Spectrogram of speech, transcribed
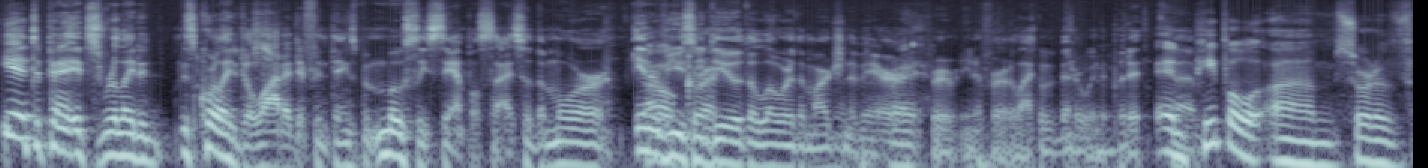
Yeah, it depends. It's related. It's correlated to a lot of different things, but mostly sample size. So the more interviews you do, the lower the margin of error. Right. For you know, for lack of a better way to put it. And Um, people um, sort of,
